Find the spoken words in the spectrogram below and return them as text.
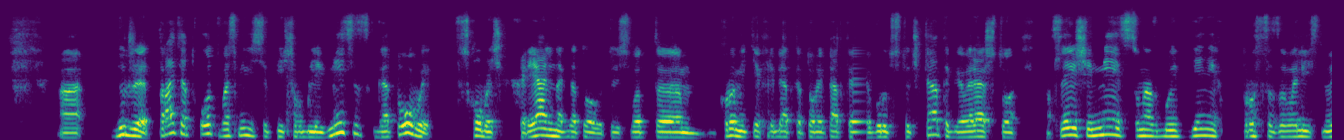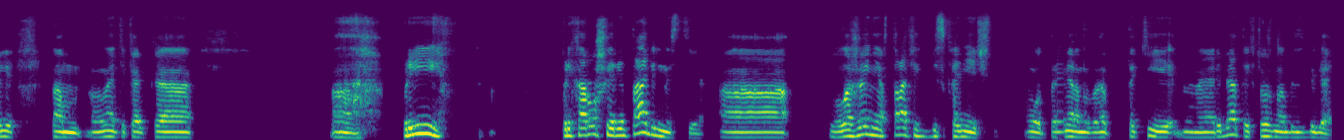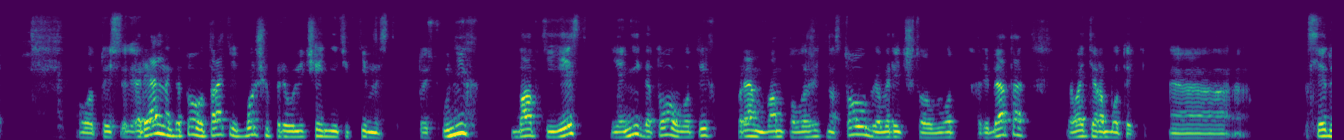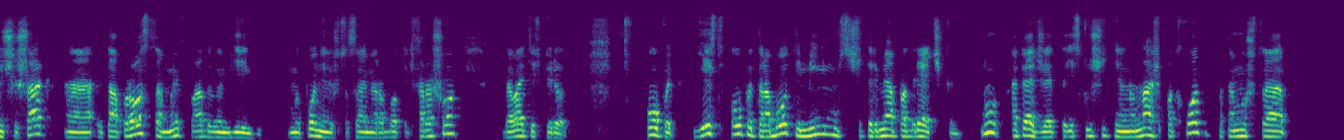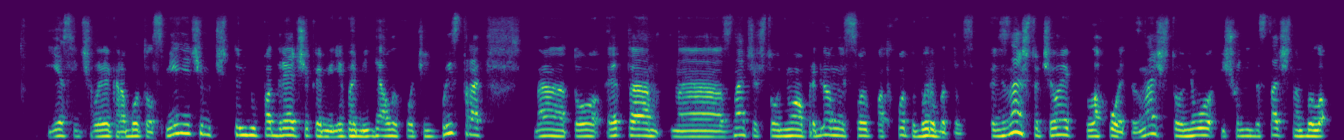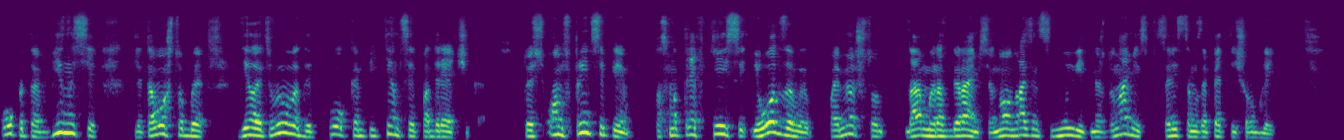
бюджет тратят от 80 тысяч рублей в месяц, готовы, в скобочках, реально готовы. То есть вот э, кроме тех ребят, которые пяткой в грудь стучат и говорят, что на следующий месяц у нас будет денег, просто завались. Ну или там, знаете, как э, э, при, при хорошей рентабельности э, вложения в трафик бесконечны. Вот примерно такие ребята, их тоже надо избегать. Вот, то есть реально готовы тратить больше при увеличении эффективности. То есть у них бабки есть, и они готовы вот их прям вам положить на стол, говорить, что вот, ребята, давайте работайте. Э, следующий шаг э, – это просто мы вкладываем деньги. Мы поняли, что с вами работать хорошо, давайте вперед. Опыт. Есть опыт работы минимум с четырьмя подрядчиками. Ну, опять же, это исключительно наш подход, потому что если человек работал с менее чем четырьмя подрядчиками, либо менял их очень быстро, да, то это а, значит, что у него определенный свой подход выработался. Это не значит, что человек плохой, это значит, что у него еще недостаточно было опыта в бизнесе для того, чтобы делать выводы по компетенции подрядчика. То есть он, в принципе, посмотрев кейсы и отзывы, поймет, что да, мы разбираемся, но он разницы не увидит между нами и специалистом за 5000 рублей.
